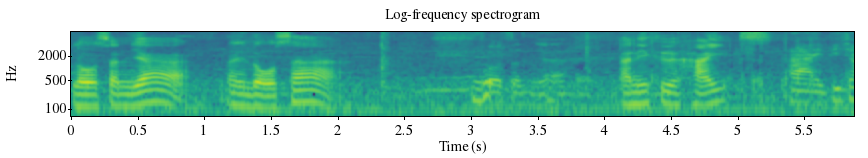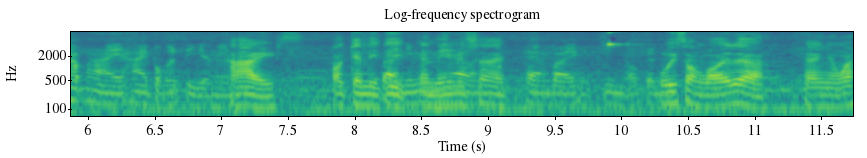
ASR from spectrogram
โลซันยาไอโลซาโรสัญญาอันนี้คือ Heights ไฮพี่ชอบไฮไฮปกติอันนี้ Heights ออร์แกนิกแต่อีกอันนี้ไม่ใช่แพงไปกินออกเป็นอุ้ยสองร้อยเลยเหรอะแพงยังวะ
